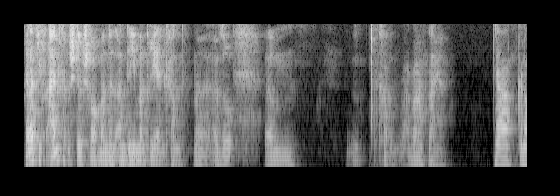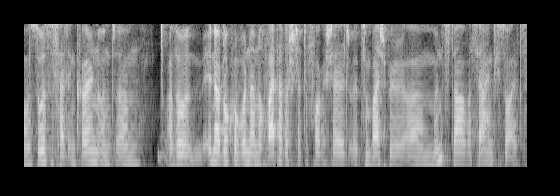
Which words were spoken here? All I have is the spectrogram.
relativ einfache Stellschrauben, an, an denen man drehen kann. Ne? Also, ähm, aber naja. Ja, genau, so ist es halt in Köln und ähm, also in der Doku wurden dann noch weitere Städte vorgestellt, äh, zum Beispiel äh, Münster, was ja eigentlich so als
